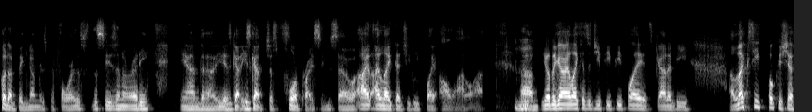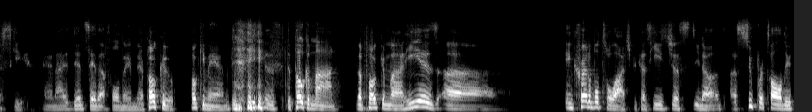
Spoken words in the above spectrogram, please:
put up big numbers before this this season already, and uh, he has got he's got just floor pricing. So I, I like that GPP play a lot, a lot. Mm-hmm. Um, the other guy I like as a GPP play, it's got to be Aleksej Pokusevski, and I did say that full name there, Poku, Pokemon. the Pokemon. The Pokemon. He is. uh incredible to watch because he's just you know a super tall dude.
